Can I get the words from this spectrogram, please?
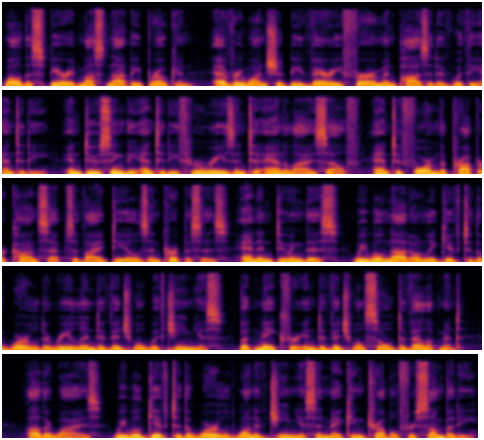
while the spirit must not be broken, everyone should be very firm and positive with the entity, inducing the entity through reason to analyze self and to form the proper concepts of ideals and purposes, and in doing this, we will not only give to the world a real individual with genius, but make for individual soul development. Otherwise, we will give to the world one of genius in making trouble for somebody.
